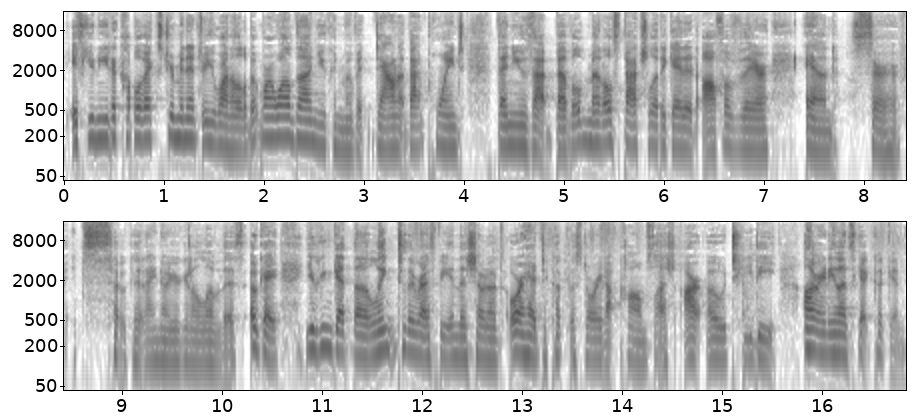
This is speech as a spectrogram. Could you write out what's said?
If you need a couple of extra minutes or you want a little bit more well done, you can move it down at that point. Then use that beveled metal spatula to get it off of there and serve. It's so good. I know you're going to love this. Okay. You can get the link to the recipe in the show notes or head to cookthestory.com slash R-O-T-D. Alrighty, let's get cooking.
